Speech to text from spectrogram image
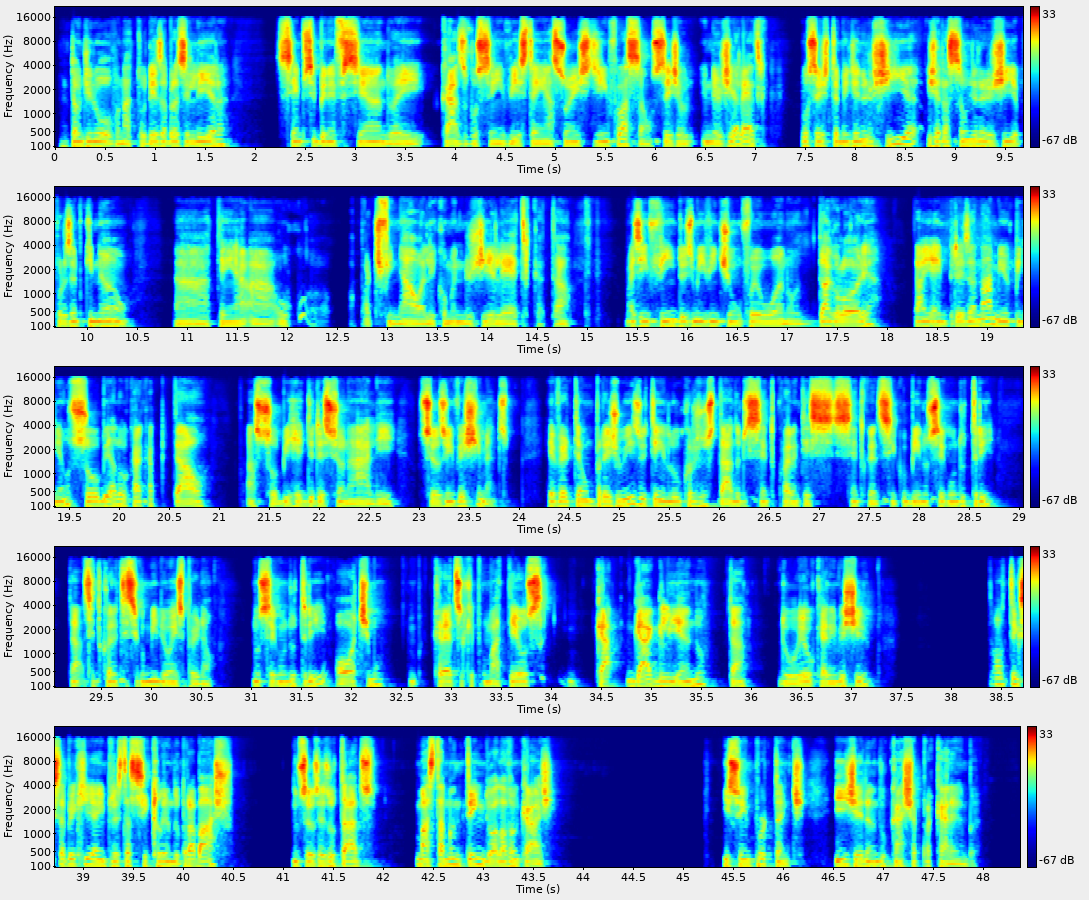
Então, de novo, natureza brasileira, sempre se beneficiando aí, caso você invista em ações de inflação, seja energia elétrica, ou seja também de energia, geração de energia, por exemplo, que não ah, tem a, a, a parte final ali como energia elétrica, tá? Mas enfim, 2021 foi o ano da glória, tá? E a empresa, na minha opinião, soube alocar capital tá? soube redirecionar ali os seus investimentos. Reverteu um prejuízo e tem lucro ajustado de 140, 145 bi no segundo tri, tá? 145 milhões, perdão, no segundo tri, ótimo. Crédito aqui para o Matheus Gagliano, tá? Do Eu Quero Investir. Então tem que saber que a empresa está ciclando para baixo nos seus resultados, mas está mantendo a alavancagem. Isso é importante e gerando caixa para caramba.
